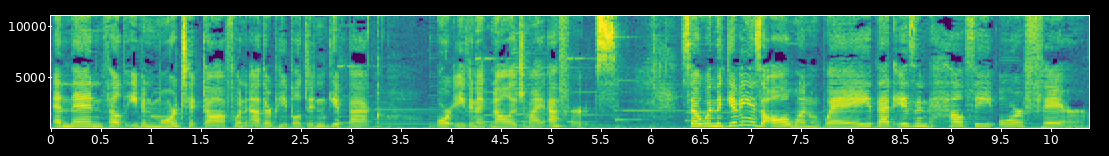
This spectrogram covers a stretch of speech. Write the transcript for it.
and then felt even more ticked off when other people didn't give back or even acknowledge my efforts. So, when the giving is all one way, that isn't healthy or fair.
